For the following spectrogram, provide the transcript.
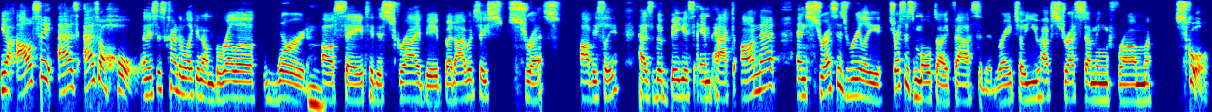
Yeah, I'll say as as a whole, and this is kind of like an umbrella word, mm. I'll say to describe it, but I would say stress obviously has the biggest impact on that and stress is really stress is multifaceted right so you have stress stemming from school.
